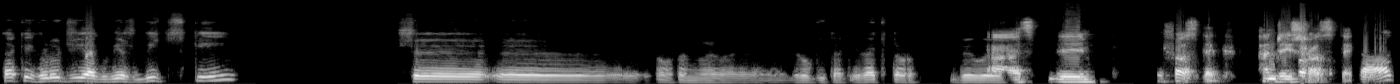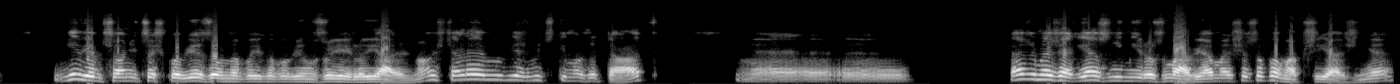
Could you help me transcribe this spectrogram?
takich ludzi jak Wierzbicki, czy e, no, ten e, drugi taki rektor były. A, y, Szostek, Andrzej Szostek. Tak. Nie wiem, czy oni coś powiedzą, no bo ich obowiązuje lojalność, ale Wierzbicki może tak. W każdym razie, jak ja z nimi rozmawiam, a się z oboma przyjaźnię,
